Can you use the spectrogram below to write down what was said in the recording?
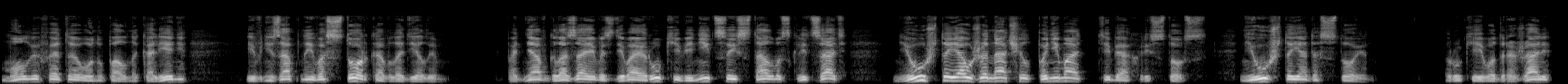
Молвив это, он упал на колени, и внезапный восторг овладел им. Подняв глаза и воздевая руки, Вениций стал восклицать «Неужто я уже начал понимать тебя, Христос? Неужто я достоин?» Руки его дрожали,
